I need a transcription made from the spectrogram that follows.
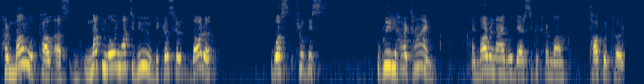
her mom would call us not knowing what to do because her daughter was through this really hard time. And Barbara and I would there sit with her mom, talk with her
